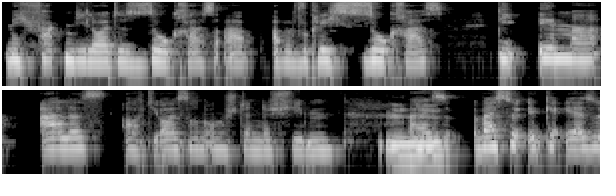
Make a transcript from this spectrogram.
mich fucken die Leute so krass ab, aber wirklich so krass, die immer alles auf die äußeren Umstände schieben. Mhm. Also, weißt du, also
